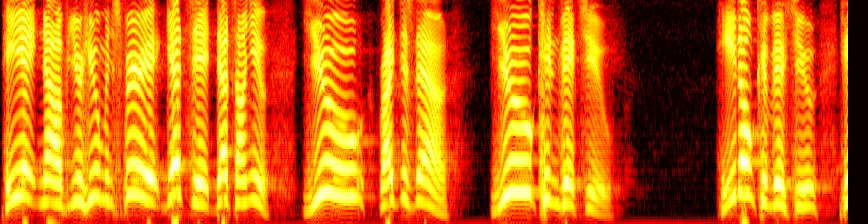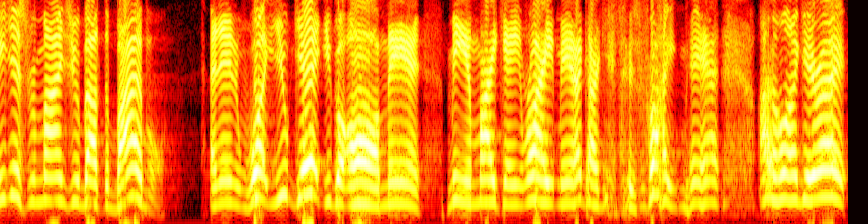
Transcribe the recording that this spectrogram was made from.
He ain't now. If your human spirit gets it, that's on you. You write this down. You convict you. He don't convict you. He just reminds you about the Bible. And then what you get, you go, oh man, me and Mike ain't right, man. I gotta get this right, man. I don't want to get it right.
